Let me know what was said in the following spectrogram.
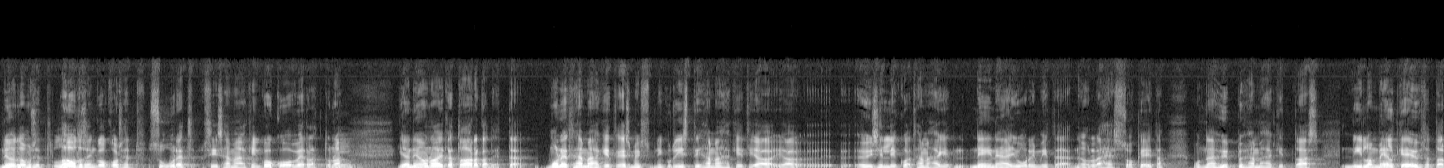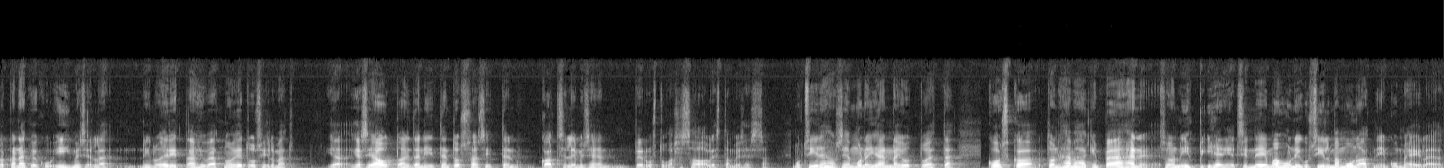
ne on tuommoiset lautasen kokoiset suuret, siis hämähäkin kokoon verrattuna, niin. Ja ne on aika tarkat, että monet hämähäkit, esimerkiksi niin ristihämähäkit ja, ja öisin liikkuvat hämähäkit, ne ei näe juuri mitään, että ne on lähes sokeita, mutta nämä hyppyhämähäkit taas, niillä on melkein yhtä tarkka näkö kuin ihmisellä, niillä on erittäin hyvät nuo etusilmät, ja, ja se auttaa niitä niiden tuossa sitten katselemiseen perustuvassa saalistamisessa. Mutta siinähän on semmoinen jännä juttu, että koska tuon hämähäkin päähän se on niin pieni, että sinne ei mahu niin kuin silmämunat niin kuin meillä,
